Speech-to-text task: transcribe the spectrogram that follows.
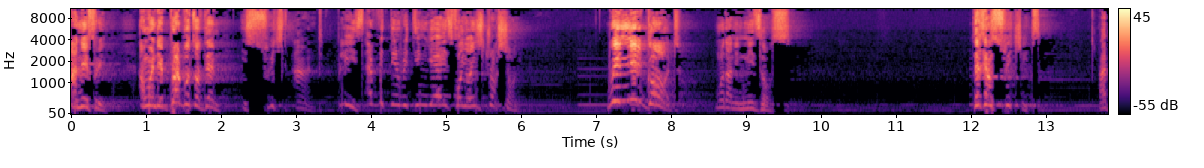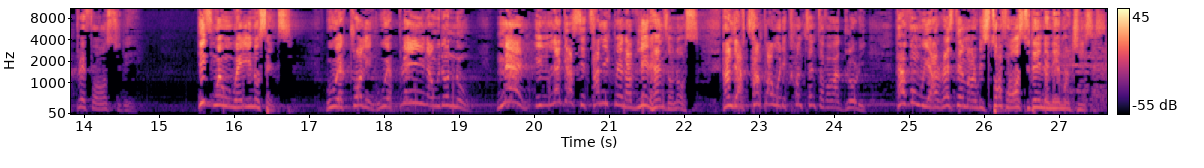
and Ephraim. And when they brought both of them, he switched hand. Please, everything written here is for your instruction. We need God more than He needs us. They can switch it. I pray for us today. If when we were innocent, we were crawling, we were playing, and we don't know. Men, illegal satanic men have laid hands on us and they have tampered with the content of our glory. Heaven we arrest them and restore for us today in the name of Jesus.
